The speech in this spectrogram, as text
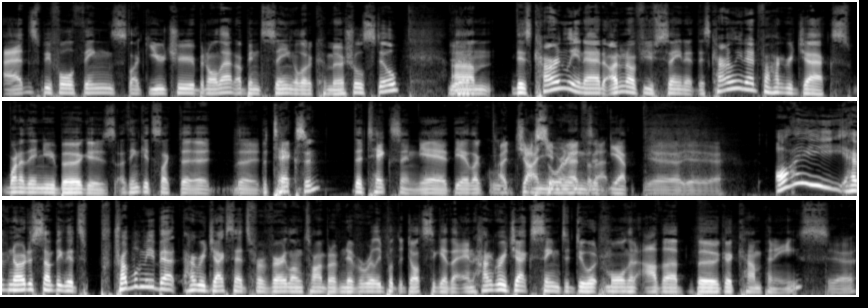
ads before things like YouTube and all that. I've been seeing a lot of commercials still. Yeah. Um, there's currently an ad. I don't know if you've seen it. There's currently an ad for Hungry Jack's, one of their new burgers. I think it's like the the The Texan. the Texan, yeah, yeah, like I just saw an ad for that. Yep. Yeah, yeah, yeah. I have noticed something that's troubled me about Hungry Jack's ads for a very long time, but I've never really put the dots together. And Hungry Jack's seem to do it more than other burger companies. Yeah.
